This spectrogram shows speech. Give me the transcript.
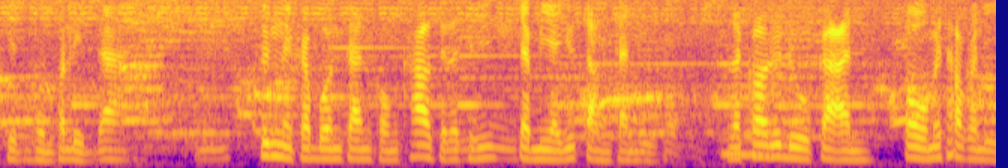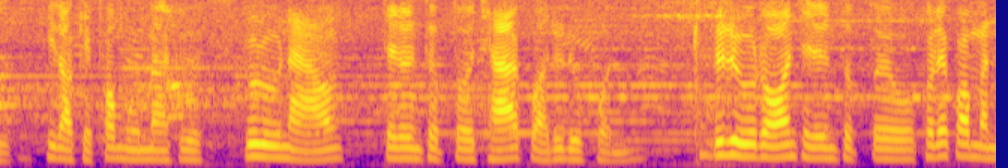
เก็บผลผลิตได้ ซึ่งในกระบวนการของข้าวแต่ละชนิดจะมีอายุต่างกันอีก แล้วก็ฤดูการโตไม่เท่ากันอีก ที่เราเก็บข้อมูลมาคือฤดูหนาวเจริญเติบโตช้ากว่าฤดูฝนฤดูร้อนเจริญเติบโตก็เรียกว่ามัน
